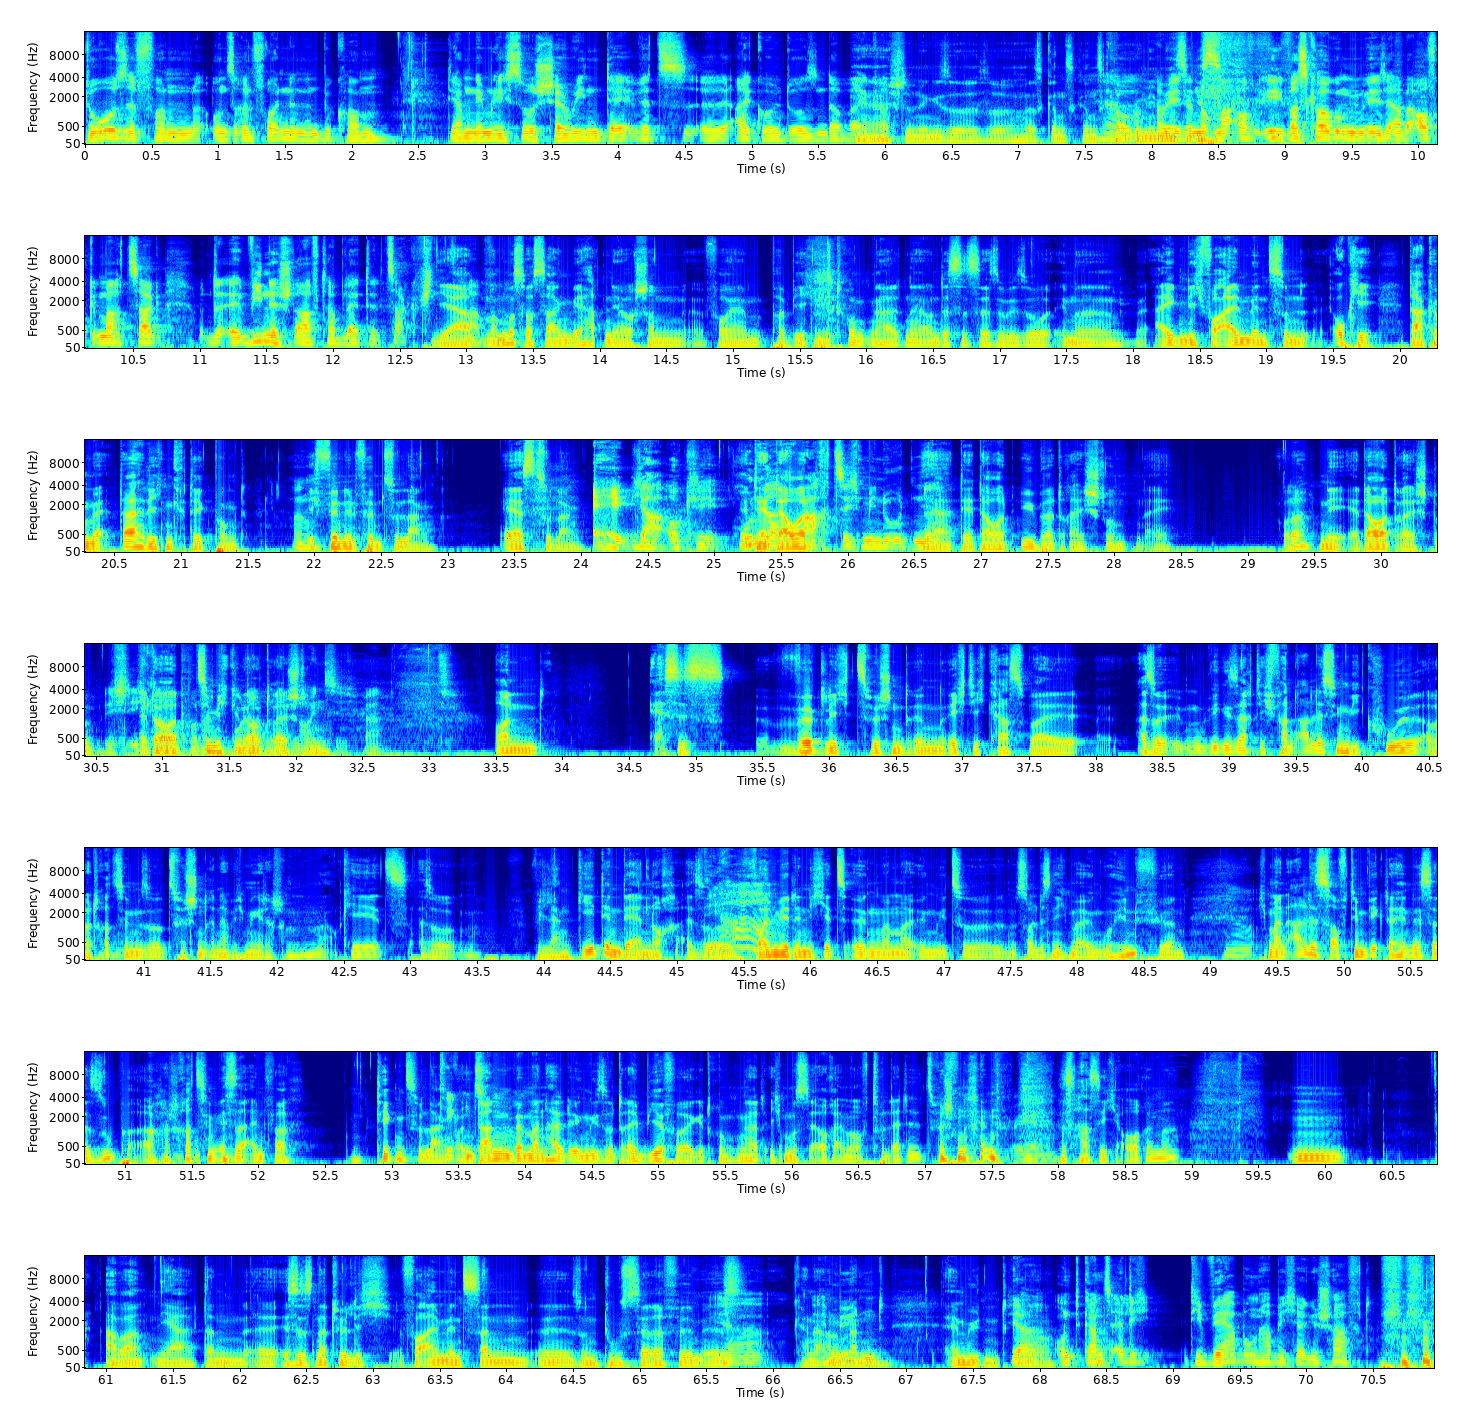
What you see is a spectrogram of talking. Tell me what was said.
Dose von unseren Freundinnen bekommen. Die haben nämlich so Shireen Davids äh, Alkoholdosen dabei Ja, gehabt. stimmt, irgendwie so, so was ganz, ganz Ja, habe ich dann nochmal auf, was Kaugummi habe aufgemacht, zack, äh, wie eine Schlaftablette, zack. Ja, Abflug. man muss auch sagen, wir hatten ja auch schon vorher ein paar Bierchen getrunken halt, ne? Und das ist ja sowieso immer, eigentlich vor allem, wenn es so ein, okay, da können wir, da hätte ich einen Kritikpunkt. Hm? Ich finde den Film zu lang. Er ist zu lang. Ey, ja, okay. Ja, der dauert- 180 Minuten, ne? Ja, der dauert über drei Stunden, ey. Oder? Nee, er dauert drei Stunden. Ich, ich er glaub, dauert 100 ziemlich genau drei Stunden. 190, Ja. Und es ist wirklich zwischendrin richtig krass, weil, also wie gesagt, ich fand alles irgendwie cool, aber trotzdem so zwischendrin habe ich mir gedacht, hm, okay, jetzt, also wie lang geht denn der noch? Also Ja. wollen wir denn nicht jetzt irgendwann mal irgendwie zu, soll es nicht mal irgendwo hinführen? Ja. Ich meine, alles auf dem Weg dahin ist ja super, aber trotzdem ist er einfach ein Ticken zu lang. Ticken Und dann, lang. wenn man halt irgendwie so drei Bier vorher getrunken hat, ich musste auch einmal auf Toilette zwischendrin. Ja. Das hasse ich auch immer. Mm, Aber ja, dann äh, ist es natürlich, vor allem wenn es dann äh, so ein dusterer Film ist, Ja, keine Ahnung, ermüdend. dann ermüdend, Ja, genau. und ganz ehrlich, die Werbung habe ich ja geschafft.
